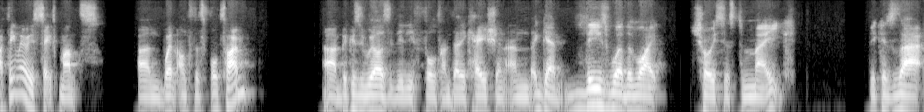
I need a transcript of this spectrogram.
I think maybe six months and went onto this full time uh, because he realized it needed full time dedication. And again, these were the right choices to make because that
